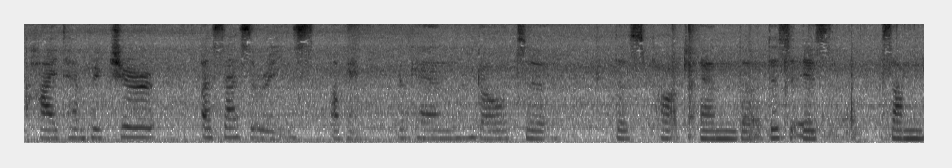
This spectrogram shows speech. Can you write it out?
high temperature accessories. Okay, you can go to this part and uh, this is some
